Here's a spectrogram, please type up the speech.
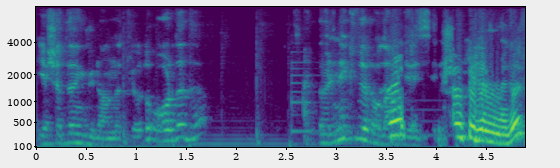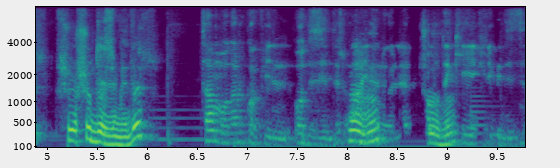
yaşadığın günü anlatıyordu. Orada da ölmek üzere olan Evet. birisi Şu film midir? Şu şu dizi midir? tam olarak o film, o dizidir. Hı hı. Aynen öyle. Çok Hı hı. da keyifli bir dizi.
